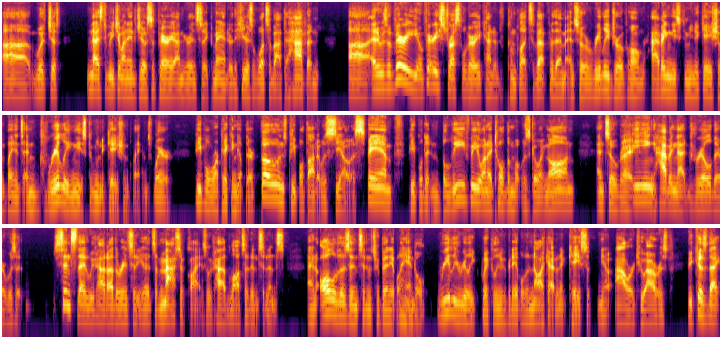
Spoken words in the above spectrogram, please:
uh, with just nice to meet you. My name is Joseph Perry. I'm your incident commander. Here's what's about to happen. Uh, and it was a very, you know, very stressful, very kind of complex event for them. And so it really drove home having these communication plans and drilling these communication plans where people weren't picking up their phones. People thought it was, you know, a spam. People didn't believe me when I told them what was going on. And so right. being having that drill there was a, since then we've had other incidents. You know, it's a massive client, so we've had lots of incidents. And all of those incidents we've been able to handle really, really quickly. We've been able to knock out in a case of, you know, hour, two hours, because that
